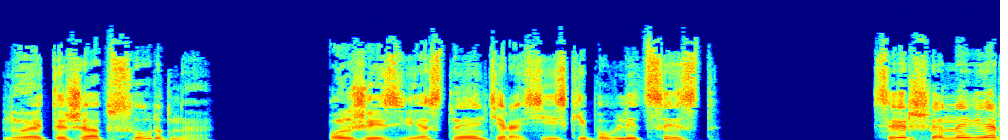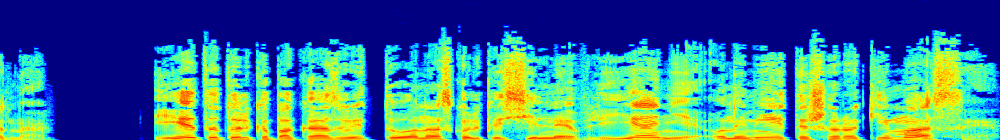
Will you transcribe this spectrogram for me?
Но это же абсурдно. Он же известный антироссийский публицист. Совершенно верно. И это только показывает то, насколько сильное влияние он имеет на широкие массы.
